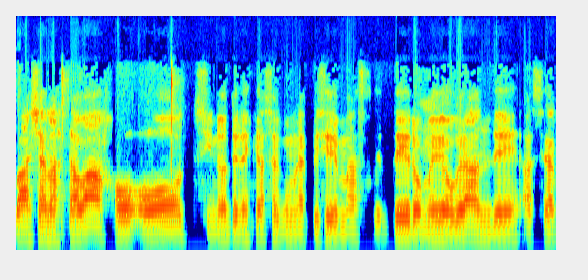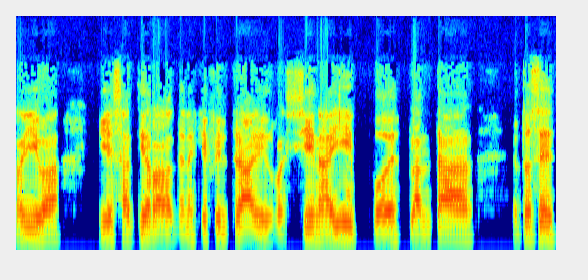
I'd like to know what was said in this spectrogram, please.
vayan hasta abajo, o si no, tenés que hacer como una especie de macetero medio grande hacia arriba, y esa tierra la tenés que filtrar y recién ahí podés plantar. Entonces,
